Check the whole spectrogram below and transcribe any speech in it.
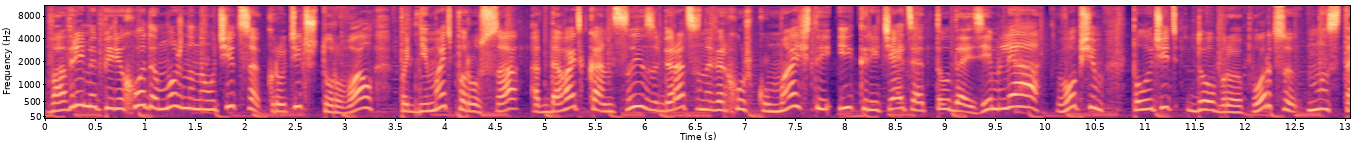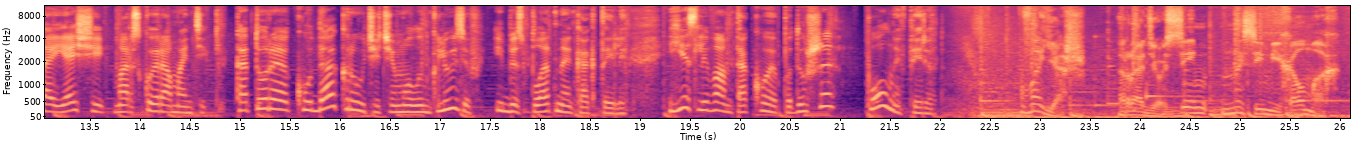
во время перехода можно научиться крутить штурвал, поднимать паруса, отдавать концы, забираться на верхушку мачты и кричать оттуда «Земля!». В общем, получить добрую порцию настоящей морской романтики, которая куда круче, чем all-inclusive и бесплатные коктейли. Если вам такое по душе, полный вперед! «Вояж» – радио 7 на семи холмах –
